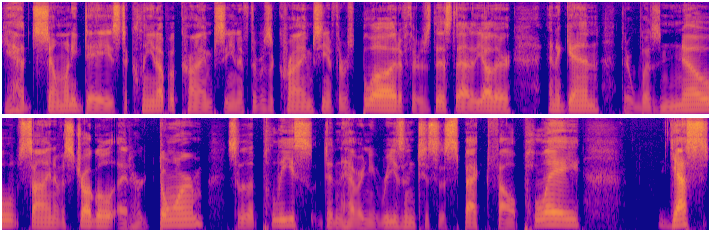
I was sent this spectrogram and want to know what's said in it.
you had so many days to clean up a crime scene. If there was a crime scene if there was blood if there was this that or the other. And again there was no sign of a struggle at her dorm so the police didn't have any reason to suspect foul play. Yes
